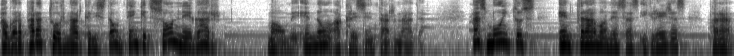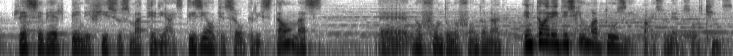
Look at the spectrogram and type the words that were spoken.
Agora, para tornar cristão, tem que só negar Maomé e não acrescentar nada. Mas muitos entravam nessas igrejas para receber benefícios materiais. Diziam que sou cristão, mas é, no fundo, no fundo, nada. Então ele diz que uma dúzia, mais ou menos, ou 15.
